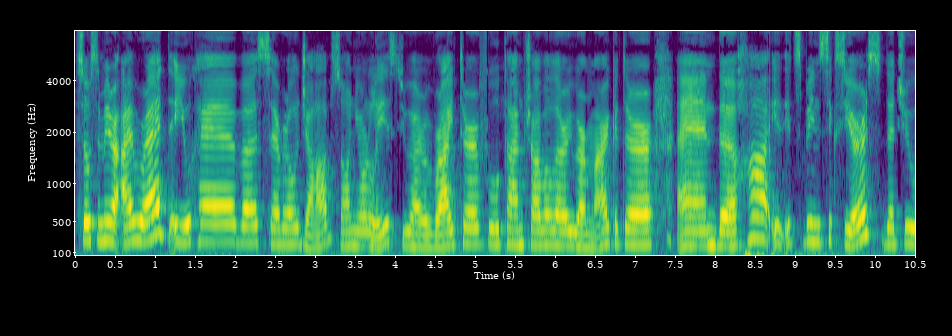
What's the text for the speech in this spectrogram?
So Samira, I read you have uh, several jobs on your list. You are a writer, full-time traveler, you are a marketer, and uh, huh, it, it's been six years that you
